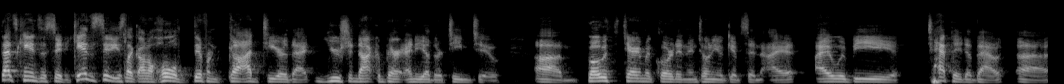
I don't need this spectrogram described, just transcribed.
that's Kansas City. Kansas City is like on a whole different god tier that you should not compare any other team to. Um, both Terry McLaurin and Antonio Gibson, I I would be tepid about uh,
